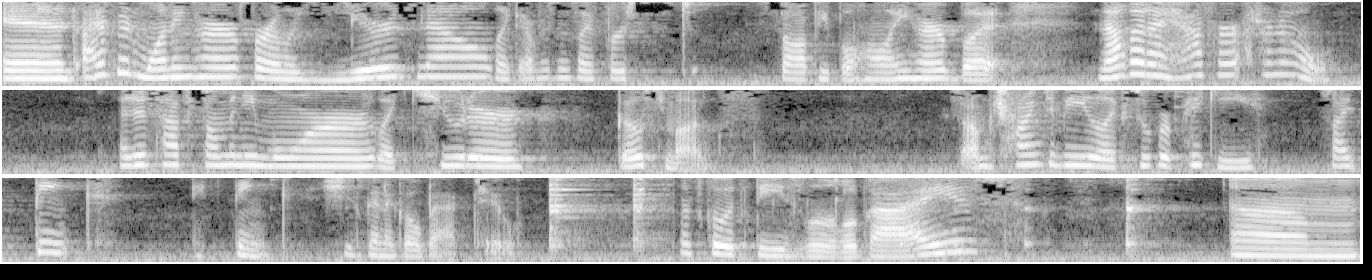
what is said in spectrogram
And I've been wanting her for like years now, like ever since I first saw people hauling her. But now that I have her, I don't know. I just have so many more like cuter ghost mugs. So I'm trying to be like super picky. So I think, I think she's gonna go back to. Let's go with these little guys. Um,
